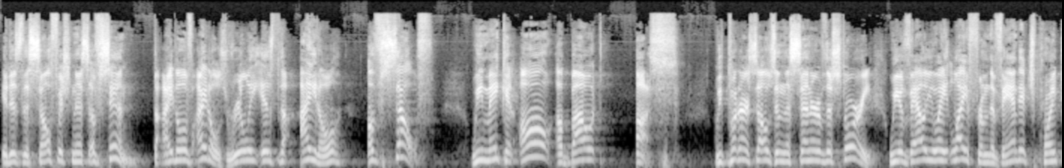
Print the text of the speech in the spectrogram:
It is the selfishness of sin. The idol of idols really is the idol of self. We make it all about us. We put ourselves in the center of the story. We evaluate life from the vantage point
